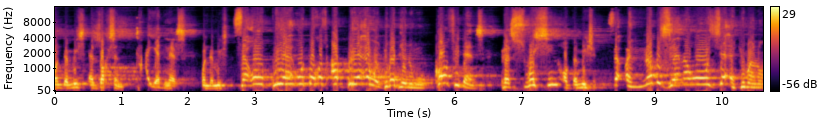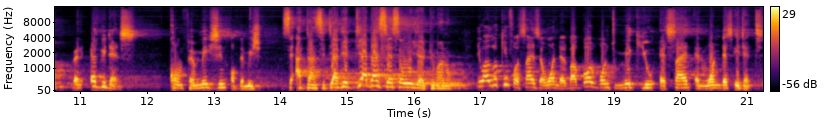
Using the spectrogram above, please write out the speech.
on the mission, exhaustion, tiredness on the mission. sɛ wobrɛ wotɔkɔ so abrɛ ɛwɔ dwumadie no mu Confidence, persuasion of the mission. sɛ ɛnam hyɛ na wɔhyɛ adwuma no Then evidence, confirmation of the mission. Sɛ adansedie adeɛ di adanseɛ sɛ woyɛ adwuma no You are looking for signs and wonders, but God wants to make you a sign and wonders agent.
